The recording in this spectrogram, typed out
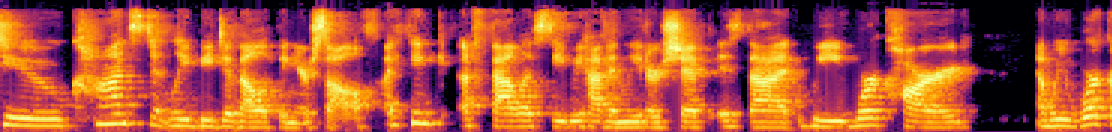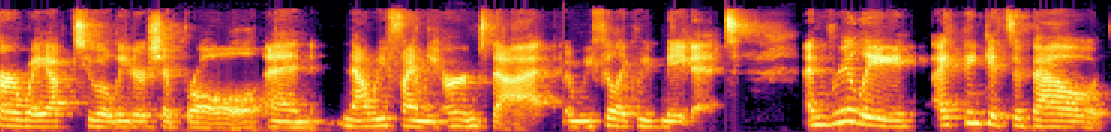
to constantly be developing yourself. I think a fallacy we have in leadership is that we work hard and we work our way up to a leadership role, and now we finally earned that and we feel like we've made it. And really, I think it's about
